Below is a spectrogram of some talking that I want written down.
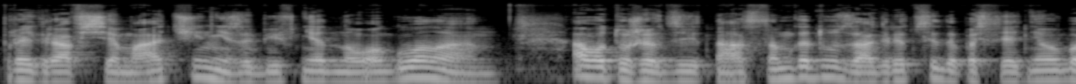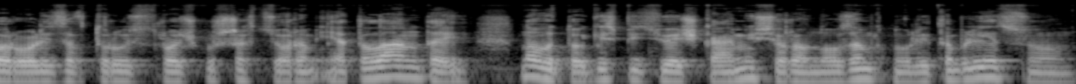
проиграв все матчи, не забив ни одного гола. А вот уже в 2019 году загребцы до последнего боролись за вторую строчку с «Шахтером» и «Аталантой», но в итоге с пятью очками все равно замкнули таблицу.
